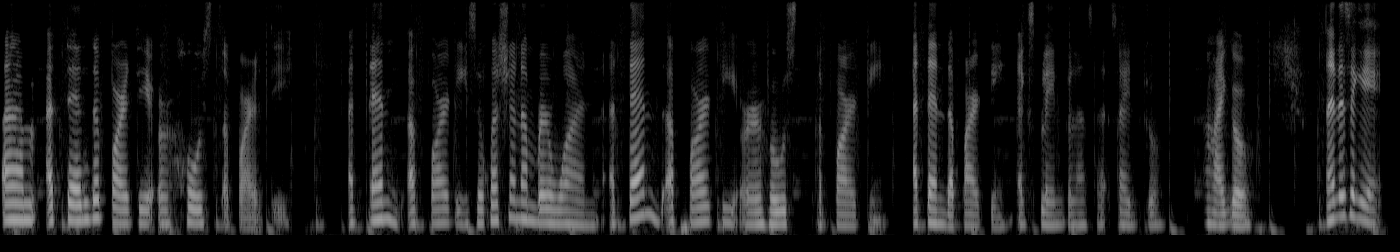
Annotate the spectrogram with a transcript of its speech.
um, attend a party or host a party. attend a party? So, question number one. Attend a party or host a party? Attend a party. Explain ko lang sa side ko. Okay, go. Ano, sige.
